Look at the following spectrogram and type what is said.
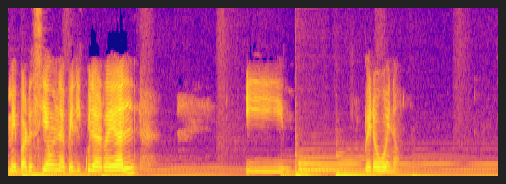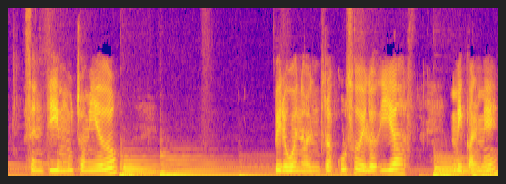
Me parecía una película real y... pero bueno, sentí mucho miedo. Pero bueno, en el transcurso de los días me calmé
